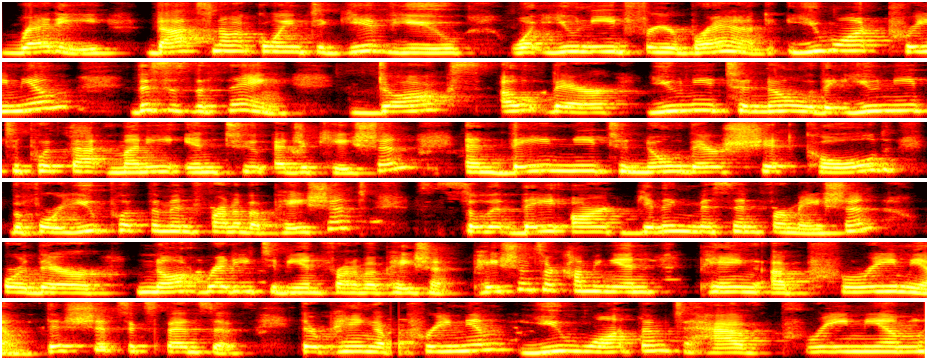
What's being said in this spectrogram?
ready, that's not going to give you what you need for your brand. You want premium. This is the thing. Docs out there, you need to know that you need to put that money into education and they need to know their shit cold before you put them in front of a patient so that they aren't giving misinformation or they're not ready to be in front of a patient. Patients are coming in paying a premium. This shit's expensive. They're paying a premium. You want them to have premium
